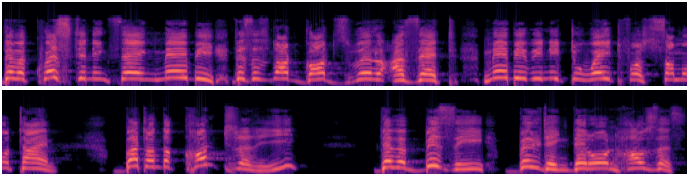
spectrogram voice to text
They were questioning, saying, maybe this is not God's will as yet. Maybe we need to wait for some more time. But on the contrary, they were busy building their own houses.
